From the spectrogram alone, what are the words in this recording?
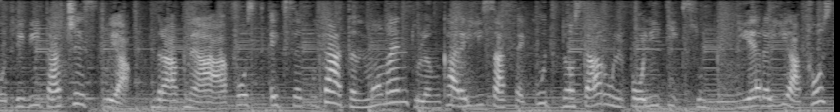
Potrivit acestuia, Dragnea a fost executat în momentul în care i s-a făcut dosarul politic sublinierei a fost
